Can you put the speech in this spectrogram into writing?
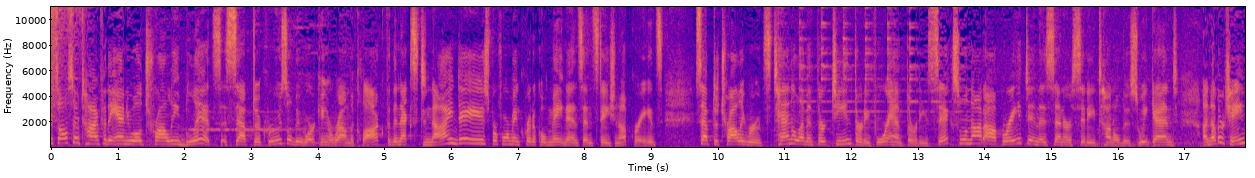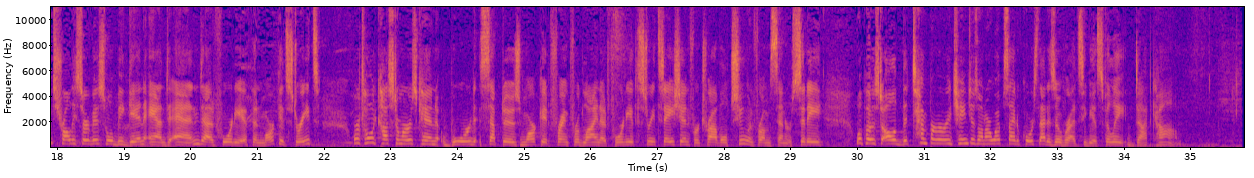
It's also time for the annual Trolley Blitz. SEPTA crews will be working around the clock for the next nine days, performing critical maintenance and station upgrades. SEPTA trolley routes 10, 11, 13, 34, and 36 will not operate in the Center City Tunnel this weekend. Another change, trolley service will begin and end at 40th and Market Streets. We're told customers can board SEPTA's Market Frankford line at 40th Street Station for travel to and from Center City. We'll post all of the temporary changes on our website. Of course, that is over at cbsphilly.com.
